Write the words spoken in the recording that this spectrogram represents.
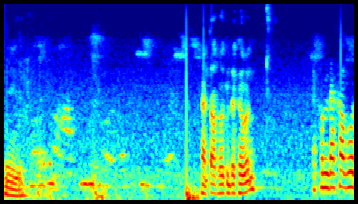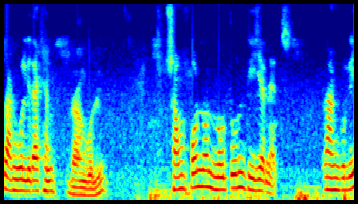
এই। হ্যাঁ তারপর কি দেখাবেন? এখন দেখাবো রাঙ্গুলি দেখেন। রাঙ্গলি। সম্পূর্ণ নতুন ডিজাইনের রাঙ্গুলি।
